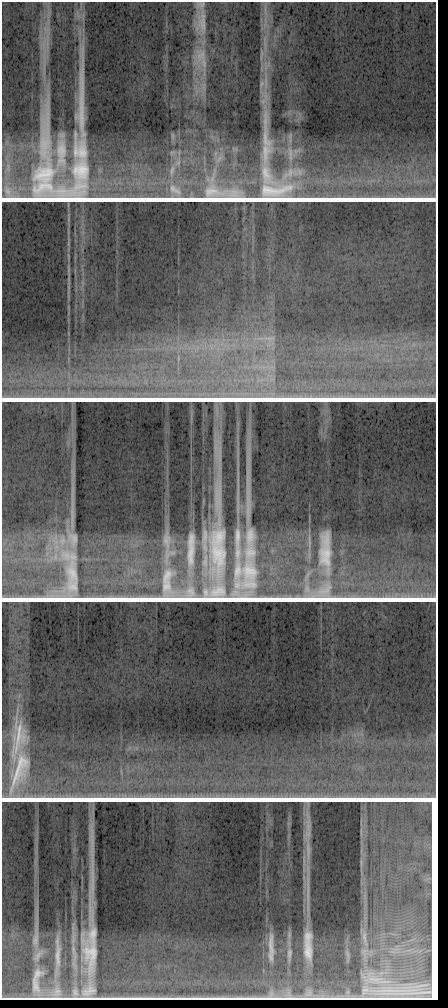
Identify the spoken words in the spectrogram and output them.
เป็นปลานินนะฮะใส่ที่สวยอีกหนึ่งตัวนี่ครับ ปั่นเม็ดเล็กๆนะฮะ วันนี้ ปั่นเม็ดเล็กๆกินไม่กิน เดี๋ยวก็รู้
